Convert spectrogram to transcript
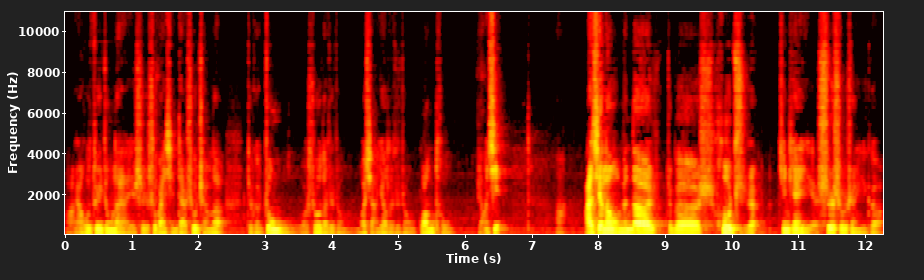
啊，然后最终呢也是收盘形态收成了这个中午我说的这种我想要的这种光头阳线啊，而且呢我们的这个沪指。今天也是收成一个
